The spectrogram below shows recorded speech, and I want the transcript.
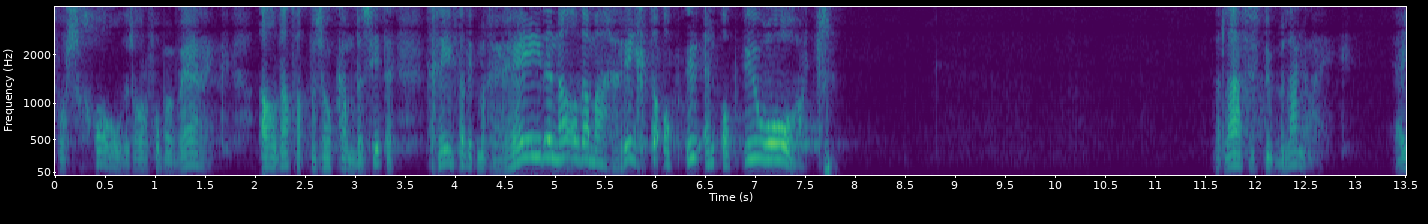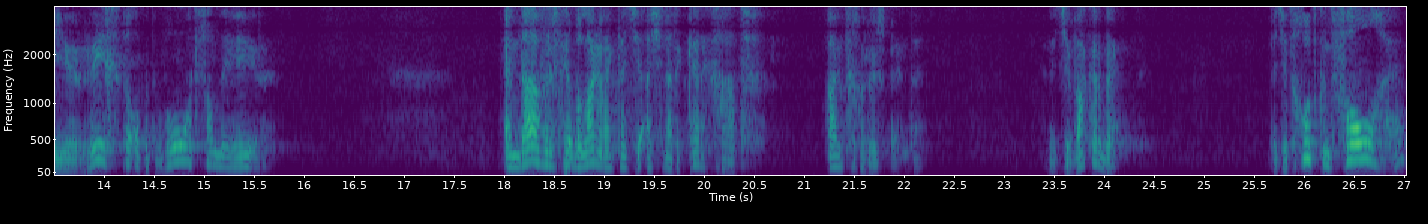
voor, school, de zorgen voor mijn werk. Al dat wat me zo kan bezitten. Geef dat ik me geheel en al dan mag richten op u en op uw woord. Dat laatste is natuurlijk belangrijk. je richten op het woord van de Heer. En daarvoor is het heel belangrijk dat je als je naar de kerk gaat uitgerust bent. Dat je wakker bent. Dat je het goed kunt volgen.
